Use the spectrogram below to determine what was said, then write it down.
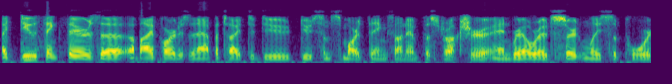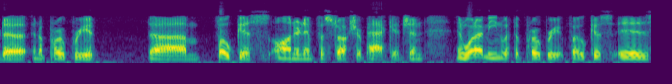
I do think there's a, a bipartisan appetite to do do some smart things on infrastructure, and railroads certainly support a, an appropriate um, focus on an infrastructure package. And and what I mean with appropriate focus is.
